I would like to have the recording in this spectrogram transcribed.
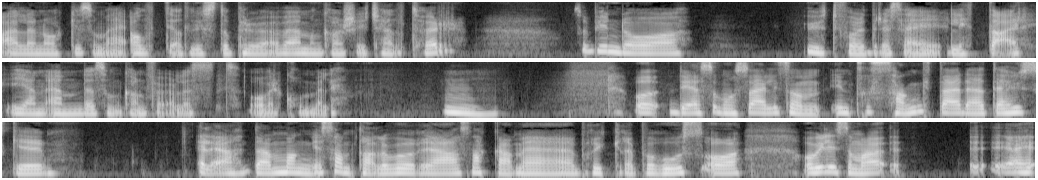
eller noe som jeg alltid har hatt lyst til å prøve, men kanskje ikke helt tør, så begynner det å utfordre seg litt der, i en ende som kan føles overkommelig. Mm. Og det som også er litt sånn interessant, er det at jeg husker eller ja, det er mange samtaler hvor jeg har snakka med brukere på ROS, og, og vi liksom har jeg,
